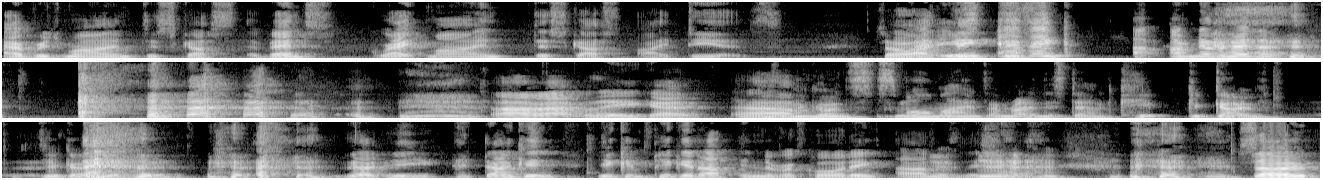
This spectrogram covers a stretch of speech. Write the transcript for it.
average minds discuss events, great minds discuss ideas." So I That is think this, epic. I- I've never heard that. All right, well there you go. oh my Um, god, small minds. I'm writing this down. Keep go. Yeah, go. Yeah. Yeah, you- Duncan, you can pick it up in the recording after the Yeah. so,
